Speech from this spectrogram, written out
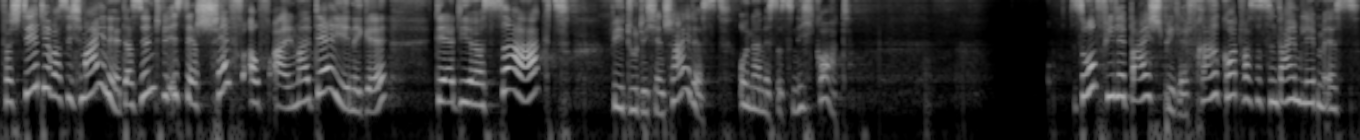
Versteht ihr, was ich meine? Da sind, ist der Chef auf einmal derjenige, der dir sagt, wie du dich entscheidest. Und dann ist es nicht Gott. So viele Beispiele. Frag Gott, was es in deinem Leben ist.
